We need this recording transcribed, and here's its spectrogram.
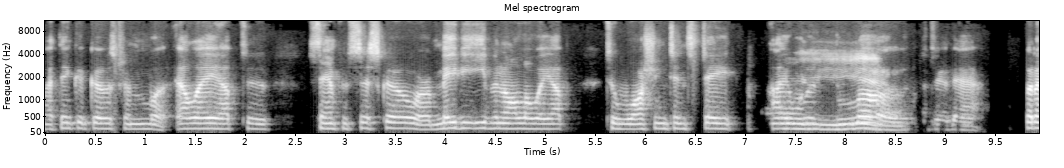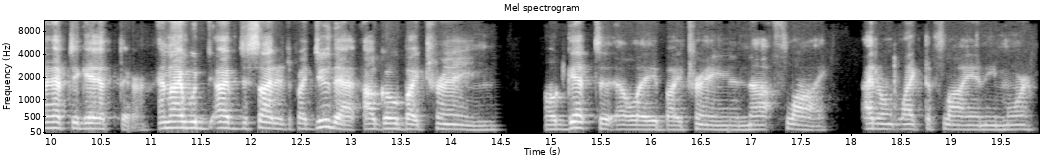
I think it goes from what LA up to San Francisco, or maybe even all the way up to Washington State. I oh, would yeah. love to do that, but I have to get there. And I would. I've decided if I do that, I'll go by train. I'll get to LA by train and not fly. I don't like to fly anymore.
